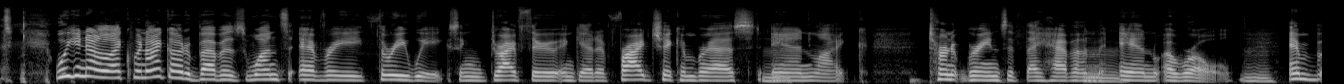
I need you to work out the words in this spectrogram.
right. Well, you know, like when I go to Bubba's once every three weeks and drive through and get a fried chicken breast Mm. and like turnip greens if they have them Mm. and a roll. And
